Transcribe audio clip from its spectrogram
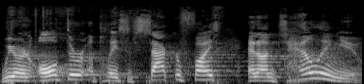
We are an altar, a place of sacrifice. And I'm telling you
